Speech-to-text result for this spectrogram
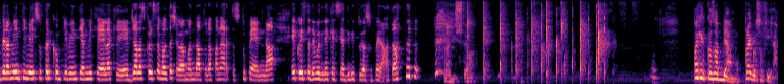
veramente i miei super complimenti a Michela che già la scorsa volta ci aveva mandato una fan art stupenda e questa devo dire che si è addirittura superata. Bravissima. Poi che cosa abbiamo? Prego Sofia.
